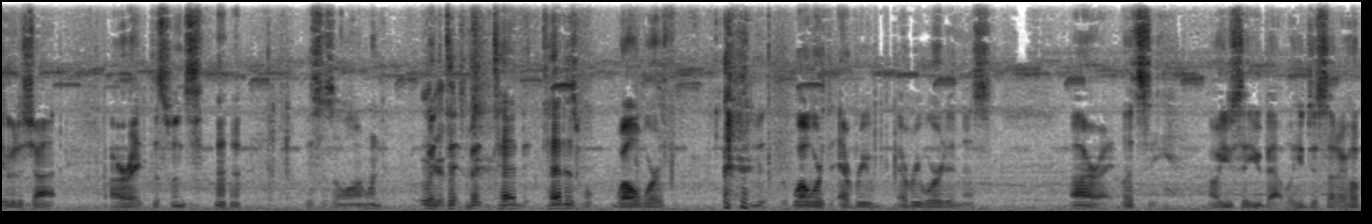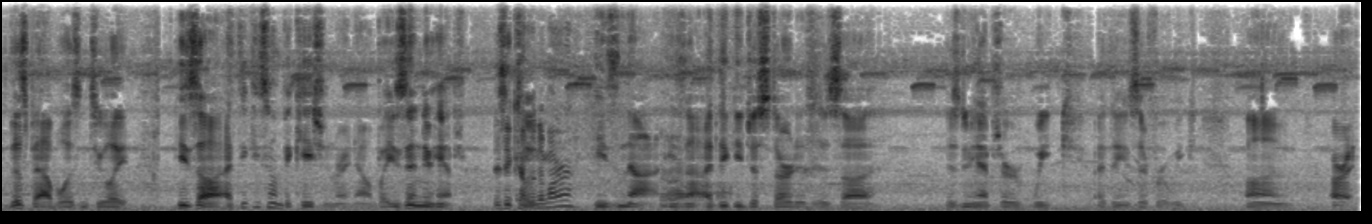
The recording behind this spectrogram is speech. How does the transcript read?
Give it a shot. All right. This one's. this is a long one. Okay, But, but Ted Ted is well worth well worth every every word in this. All right, let's see. Oh, you say you babble. He just said, "I hope this babble isn't too late." He's, uh, I think he's on vacation right now, but he's in New Hampshire. Is he coming So- tomorrow? He's not. He's not. I think he just started his uh, his New Hampshire week. I think he's there for a week. Um, all right,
